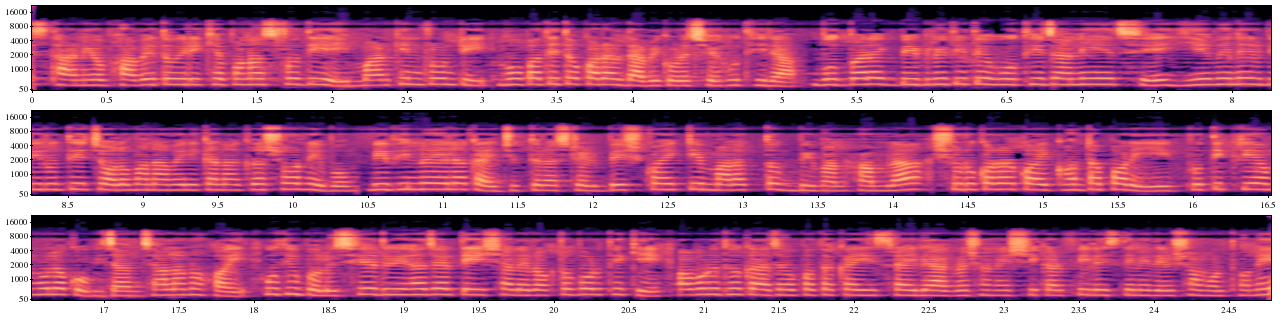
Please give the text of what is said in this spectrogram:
স্থানীয়ভাবে তৈরি ক্ষেপণাস্ত্র দিয়েই মার্কিন ড্রোনটি ভূপাতিত করার দাবি করেছে হুথিরা। বুধবার এক বিবৃতিতে হুথি জানিয়েছে, ইয়েমেনের বিরুদ্ধে চলমান আমেরিকান আগ্রাসন এবং বিভিন্ন এলাকায় যুক্তরাষ্ট্রের বেশ কয়েকটি মারাত্মক বিমান হামলা শুরু করার কয়েক ঘণ্টা পরে এই প্রতিক্রিয়ামূলক অভিযান চালানো হয়। হুথি বলেছে, দুই হাজার তেইশ সালের অক্টোবর থেকে অবরুদ্ধ গাজা উপত্যকায় ইসরায়েলি আগ্রাসনের শিকার ফিলিস্তিনিদের সমর্থনে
